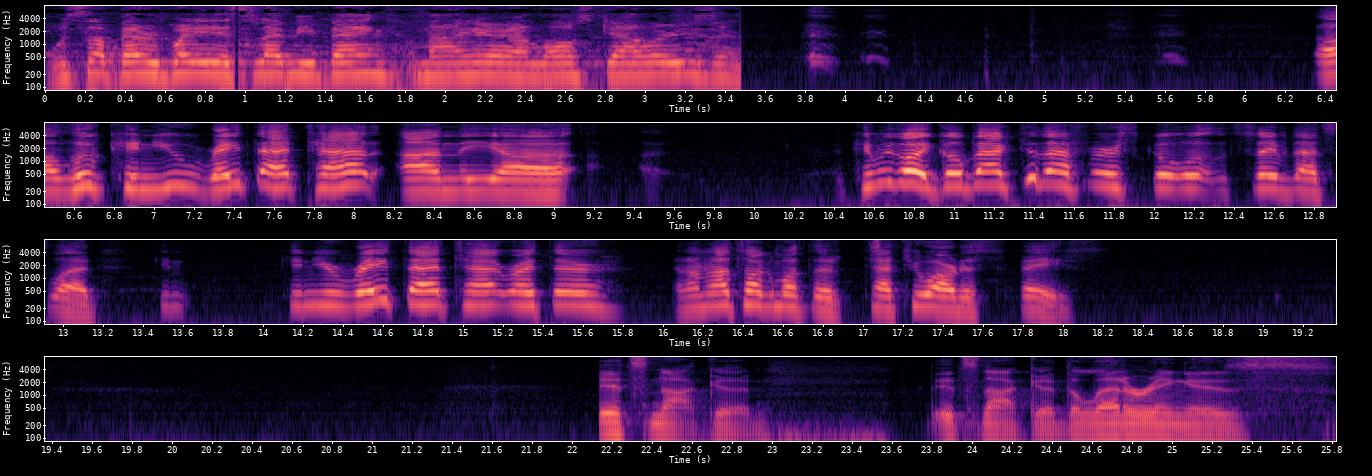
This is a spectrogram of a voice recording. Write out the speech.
What's up, everybody? It's Let Me Bang. I'm out here at Lost Galleries and Uh, Luke, can you rate that tat on the? Uh, can we go go back to that first? Go save that sled. Can Can you rate that tat right there? And I'm not talking about the tattoo artist's face. It's not good. It's not good. The lettering is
